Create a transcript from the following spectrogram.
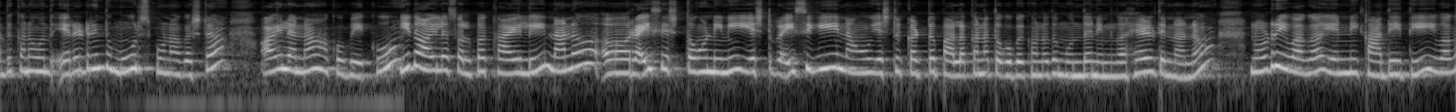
ಅದಕ್ಕೆ ನಾವು ಒಂದು ಎರಡರಿಂದ ಮೂರು ಸ್ಪೂನ್ ಆಗಷ್ಟ ಆಯಿಲನ್ನು ಹಾಕೋಬೇಕು. ಇದು ಆಯಿಲ್ ಸ್ವಲ್ಪ ಕಾಯಿಲಿ. ನಾನು ರೈಸ್ ಎಷ್ಟು ತೊಗೊಂಡಿನಿ? ಎಷ್ಟು ರೈಸಿಗೆ ನಾವು ಎಷ್ಟು ಕಟ್ಟು ಪಾಲಕನ್ನು ತೊಗೋಬೇಕು ಅನ್ನೋದು ಮುಂದೆ ನಿಮ್ಗೆ ಹೇಳ್ತೀನಿ ನಾನು. ನೋಡ್ರಿ ಇವಾಗ ಎಣ್ಣೆ ಕಾದೈತಿ. ಇವಾಗ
